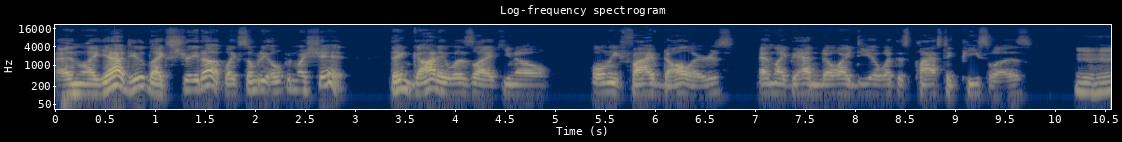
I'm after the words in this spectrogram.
And like, yeah, dude, like straight up, like somebody opened my shit. Thank God it was like you know only five dollars, and like they had no idea what this plastic piece was. Mm-hmm.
